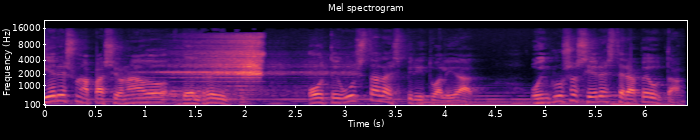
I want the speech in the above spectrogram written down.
Si eres un apasionado del Reiki o te gusta la espiritualidad o incluso si eres terapeuta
